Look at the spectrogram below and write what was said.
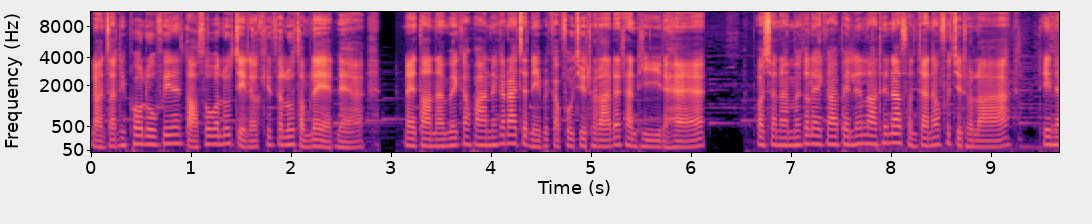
หลังจากที่พวกลูฟี่นั้นต่อสู้กับลูกจิตแล้วคิดจะรู้สำเร็จเนี่ยในตอนนั้นเวก้าพังนั้นก็น่าจะหนีไปกับฟูจิโทระได้ทันทีนะฮะ เพราะฉะนั้นมันก็เลยกลายเป็นเรื่องราวที่น่าสนใจนะฟูจิโทระที่ใน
